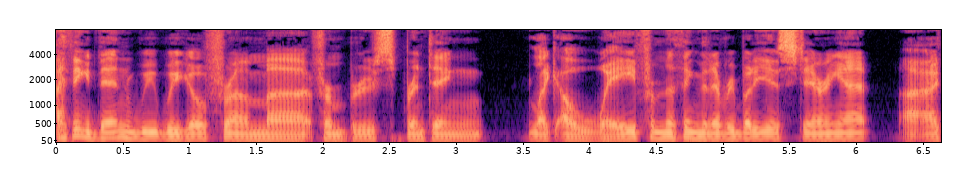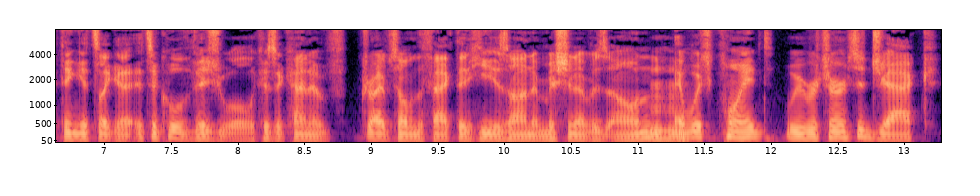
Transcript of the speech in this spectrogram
I think then we we go from uh, from Bruce sprinting like away from the thing that everybody is staring at. I I think it's like a it's a cool visual because it kind of drives home the fact that he is on a mission of his own. Mm-hmm. At which point we return to Jack.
